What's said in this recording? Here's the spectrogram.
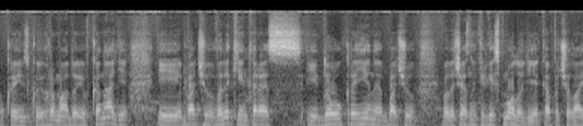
українською громадою в Канаді. І бачу великий інтерес і до України. Бачу величезну кількість молоді, яка почала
